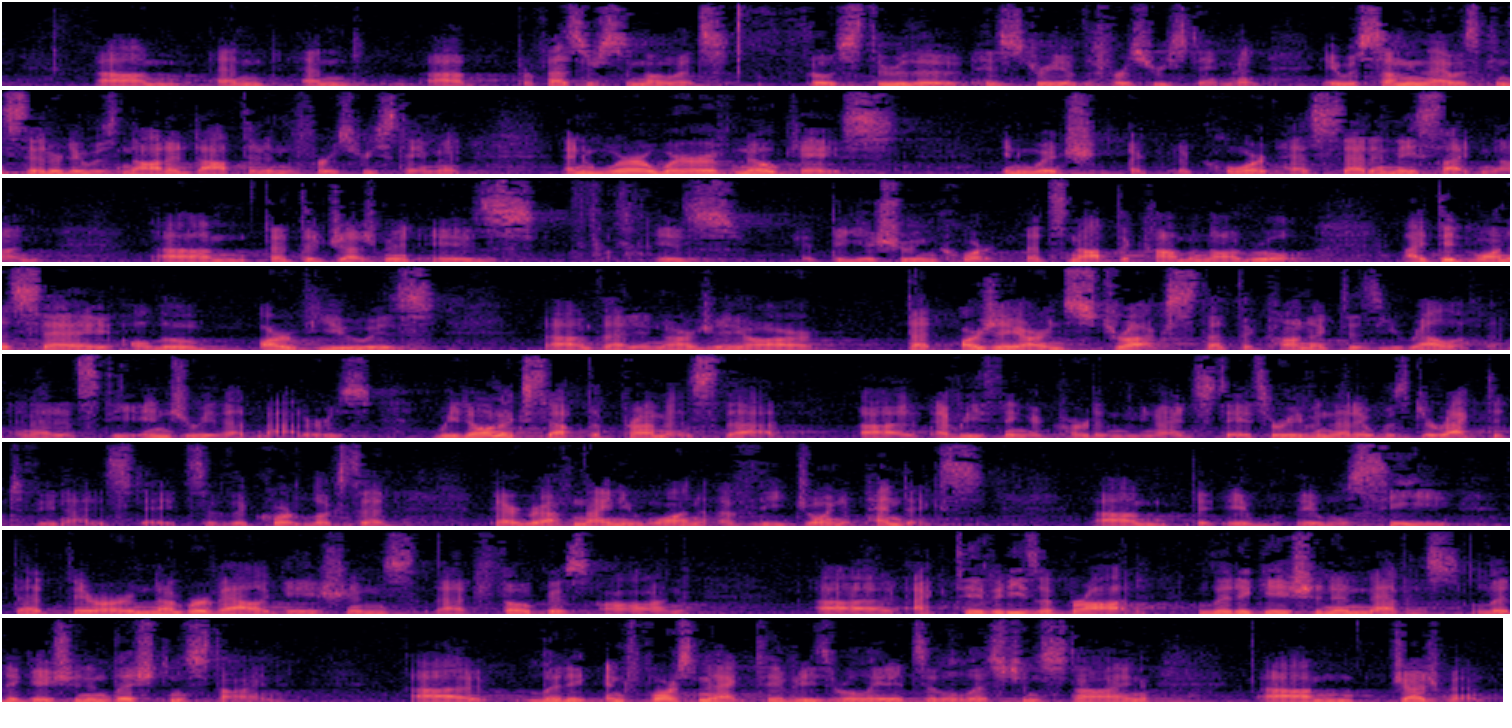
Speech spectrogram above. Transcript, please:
Um, and and uh, Professor Simowitz goes through the history of the first restatement. It was something that was considered. It was not adopted in the first restatement, and we're aware of no case in which a, a court has said, and they cite none, um, that the judgment is is at the issuing court. That's not the common law rule. I did want to say, although our view is uh, that in RJR that RJR instructs that the conduct is irrelevant and that it's the injury that matters. We don't accept the premise that uh, everything occurred in the United States or even that it was directed to the United States. If the court looks at paragraph 91 of the joint appendix, um, it, it, will see that there are a number of allegations that focus on uh, activities abroad, litigation in Nevis, litigation in Liechtenstein, uh, lit- enforcement activities related to the Liechtenstein um, judgment,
